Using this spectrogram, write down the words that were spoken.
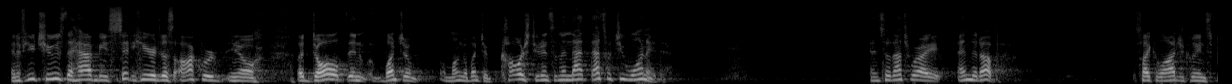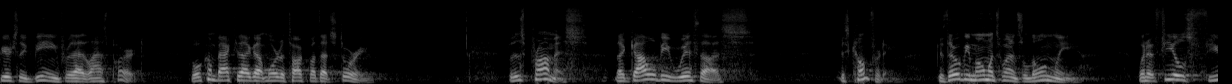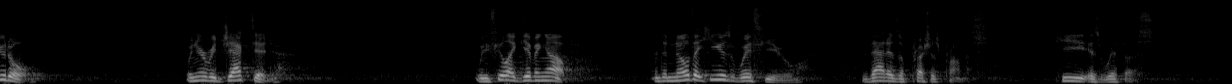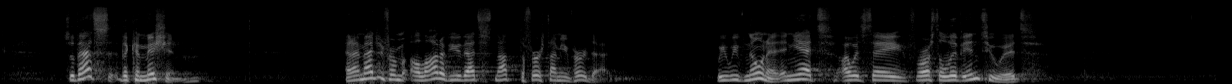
And if you choose to have me sit here, this awkward, you know, adult in a bunch of, among a bunch of college students, and then that, that's what you wanted. And so that's where I ended up psychologically and spiritually being for that last part. So we'll come back to that. I got more to talk about that story. But this promise that God will be with us is comforting because there will be moments when it's lonely, when it feels futile, when you're rejected, when you feel like giving up. And to know that He is with you, that is a precious promise. He is with us. So that's the commission. And I imagine from a lot of you, that's not the first time you've heard that. We, we've known it. And yet, I would say for us to live into it,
